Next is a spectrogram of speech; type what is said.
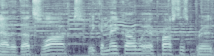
Now that that's locked, we can make our way across this bridge.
